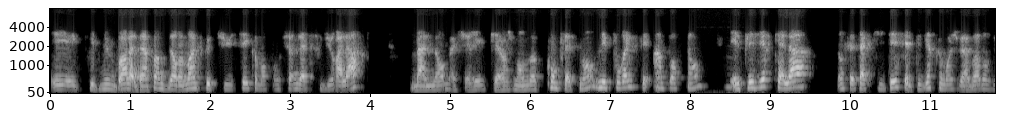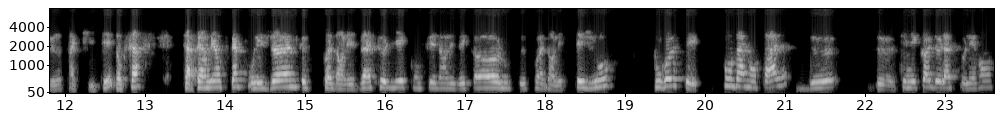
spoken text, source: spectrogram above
et qui est venue me voir la dernière fois en me disant maman, est-ce que tu sais comment fonctionne la soudure à l'arc? Ben non, ma chérie. Puis alors je m'en moque complètement, mais pour elle c'est important. Et le plaisir qu'elle a dans cette activité, c'est le plaisir que moi je vais avoir dans une autre activité. Donc ça, ça permet en tout cas pour les jeunes, que ce soit dans les ateliers qu'on fait dans les écoles ou que ce soit dans les séjours, pour eux c'est fondamentale de, de c'est une école de la tolérance.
